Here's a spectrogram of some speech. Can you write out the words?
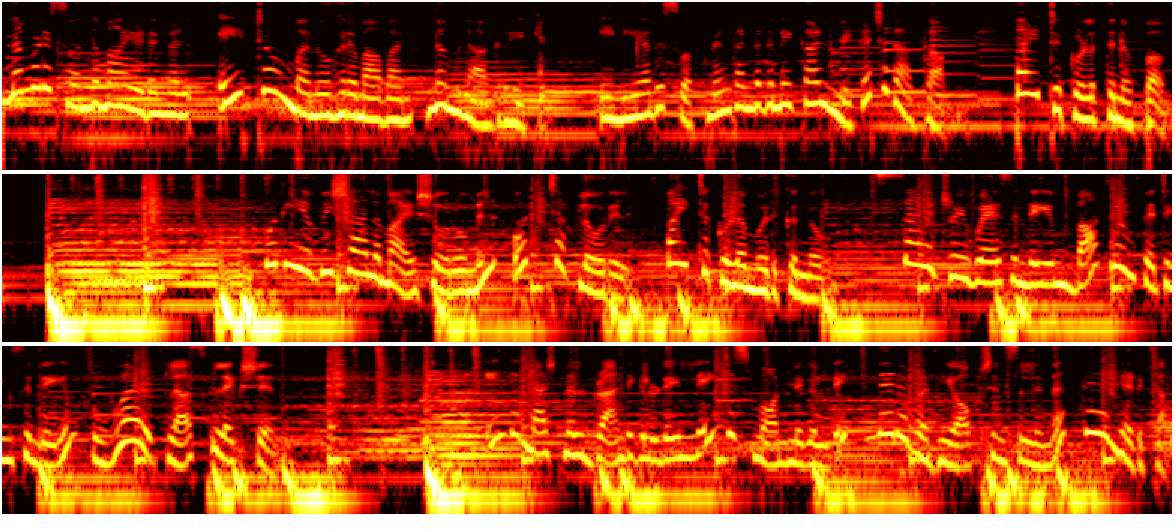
നമ്മുടെ സ്വന്തമായ ഇടങ്ങൾ ഏറ്റവും മനോഹരമാവാൻ നമ്മൾ ആഗ്രഹിക്കും. ഇനി അത് സ്വപ്നം കണ്ടതിനേക്കാൾ മികച്ചതാക്കാം. പൈറ്റക്കുളത്തിനൊപ്പം. പുതിയ വിശാലമായ ഷോറൂമിൽ ഒറ്റ ഫ്ലോറിൽ പൈറ്റക്കുളം ഒരുക്കുന്നു. സാനിറ്ററി വെയർസിന്റെയും ബാത്റൂം ഫിറ്റിംഗ്സിന്റെയും വേൾഡ് ക്ലാസ് കളക്ഷൻ ഇന്റർനാഷണൽ ബ്രാൻഡുകളുടെ ലേറ്റസ്റ്റ് മോഡലുകളുടെ നിരവധി ഓപ്ഷൻസിൽ നിന്ന് തിരഞ്ഞെടുക്കാം.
